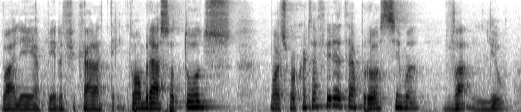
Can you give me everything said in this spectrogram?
vale a pena ficar atento. Um abraço a todos, uma ótima quarta-feira até a próxima. Valeu!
